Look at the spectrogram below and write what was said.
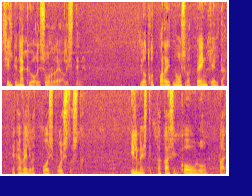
Silti näky oli surrealistinen. Jotkut parit nousivat penkeiltä ja kävelivät pois puistosta. Ilmeisesti takaisin kouluun tai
